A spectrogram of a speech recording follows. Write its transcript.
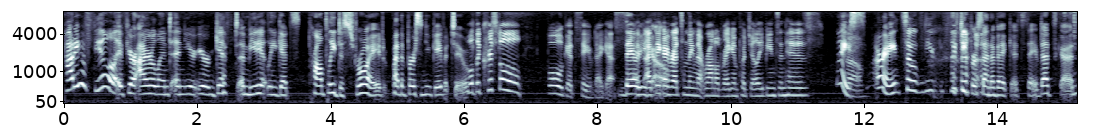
How do you feel if you're Ireland and your your gift immediately gets promptly destroyed by the person you gave it to? Well, the crystal bowl gets saved, I guess. There I, you I think. I read something that Ronald Reagan put jelly beans in his. Nice. so- All right. So fifty percent of it gets saved. That's good.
